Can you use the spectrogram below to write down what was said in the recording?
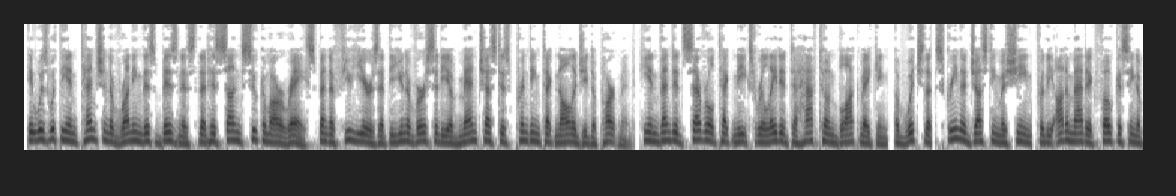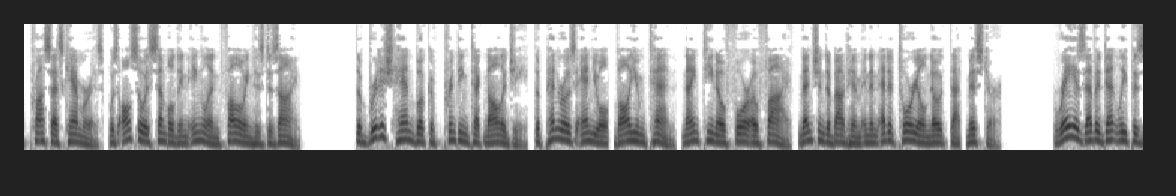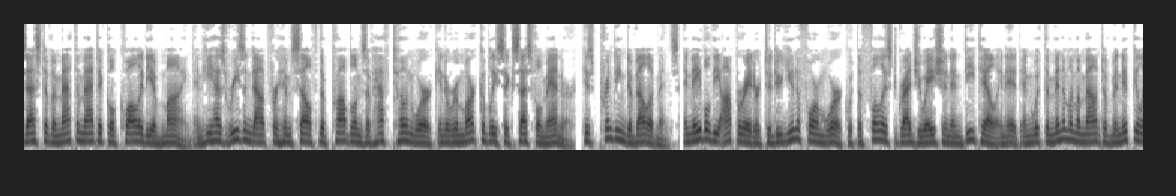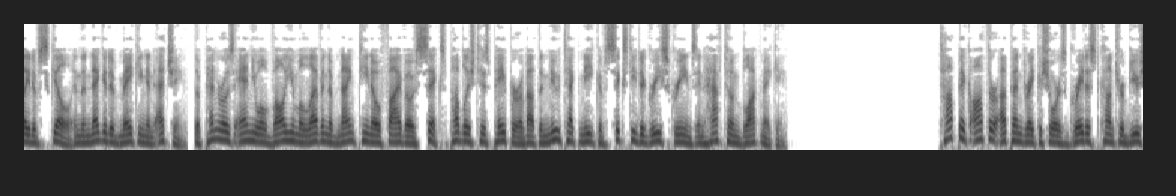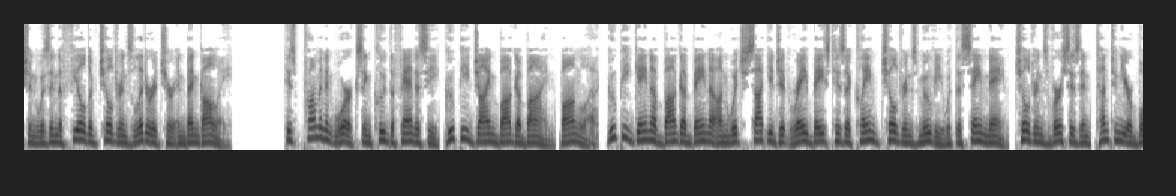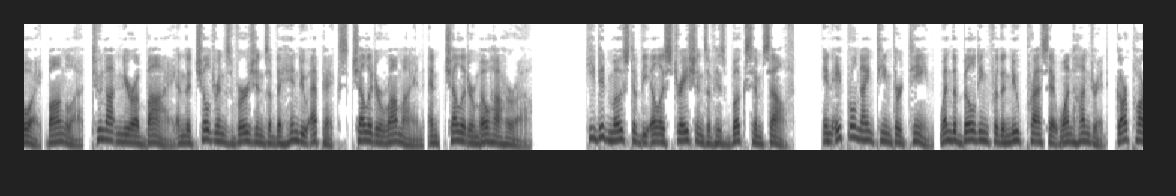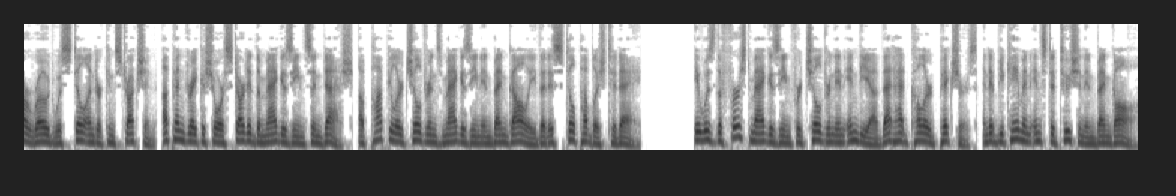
It was with the intention of running this business that his son Sukumar Ray spent a few years at the University of Manchester's Printing Technology Department. He invented several techniques related to halftone blockmaking, of which the screen adjusting machine for the automatic focusing of process cameras was also assembled in England following his design. The British Handbook of Printing Technology, the Penrose Annual, Volume 10, 1904-05, mentioned about him in an editorial note that, Mr. Ray is evidently possessed of a mathematical quality of mind and he has reasoned out for himself the problems of half-tone work in a remarkably successful manner. His printing developments enable the operator to do uniform work with the fullest graduation and detail in it and with the minimum amount of manipulative skill in the negative making and etching. The Penrose Annual Volume 11 of 1905-06 published his paper about the new technique of 60-degree screens in halftone blockmaking. Topic author Upendrakishore's greatest contribution was in the field of children's literature in Bengali. His prominent works include the fantasy Goopy Gyne Bagha Byne Bangla, Gupi Gaina Baga Baina on which Satyajit Ray based his acclaimed children's movie with the same name, children's verses in Tuntunir Boi Bangla, Tunatanira Bai and the children's versions of the Hindu epics Chelitar Ramayan and Chelitar Mohaharo. He did most of the illustrations of his books himself. In April 1913, when the building for the new press at 100, Garpar Road was still under construction, Upendrakishore started the magazine Sandesh, a popular children's magazine in Bengali that is still published today. It was the first magazine for children in India that had coloured pictures, and it became an institution in Bengal.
